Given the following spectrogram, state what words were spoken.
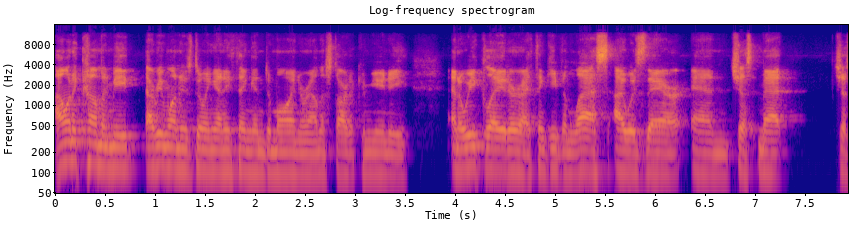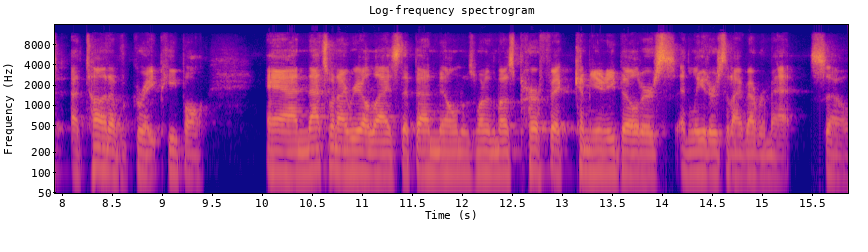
I want to come and meet everyone who's doing anything in Des Moines around the startup community. And a week later, I think even less, I was there and just met just a ton of great people. And that's when I realized that Ben Milne was one of the most perfect community builders and leaders that I've ever met. So,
